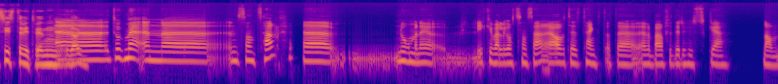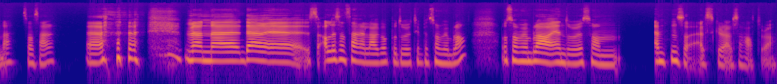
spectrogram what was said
Siste hvitvin i dag? Eh, tok med en, uh, en Sancerre. Eh, nordmenn er- liker veldig godt Sancerre. Jeg har av og til tenkt at det er det bare fordi de husker navnet Sancerre. Eh, Men eh, der, er- alle Sancerre er laget på druetypen Sauvignon Blanc, og Sauvignon Blanc er en drue som enten så elsker du, eller så hater du det.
